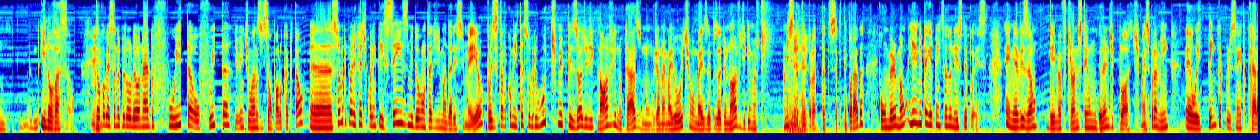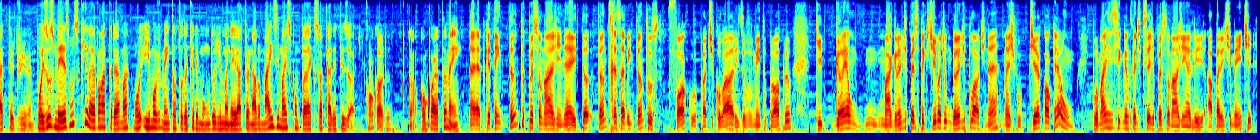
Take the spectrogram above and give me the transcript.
inovação. Então, Uhum. começando pelo Leonardo Fuita, ou Fuita, de 21 anos, de São Paulo, capital. É, sobre o podcast 46, me deu vontade de mandar esse e-mail, pois estava comentando sobre o último episódio de 9, no caso, não- já não é mais o último, mas o episódio 9 de Game of Thrones, da, temporada, da terceira temporada, com o meu irmão, e aí me peguei pensando nisso depois. Em minha visão, Game of Thrones tem um grande plot, mas pra mim é 80% character driven, pois os mesmos que levam a trama e movimentam todo aquele mundo de maneira a torná-lo mais e mais complexo a cada episódio. Concordo. Co- Concordo também. É, é porque tem tanto personagem, né? E tantos recebem tantos foco particular e desenvolvimento próprio que ganha um- um- uma grande perspectiva de um grande plot, né? Mas, tipo, tira qualquer um. Por mais insignificante que seja o personagem ali, aparentemente,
